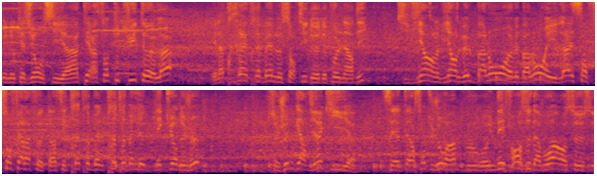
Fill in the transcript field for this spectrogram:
une, occasion aussi hein, intéressante tout de suite euh, là. Et la très très belle sortie de, de, Paul Nardi qui vient, vient enlever le ballon, euh, le ballon et là sans, sans faire la faute. Hein. C'est très très belle, très très belle lecture de jeu. Ce jeune gardien qui, c'est intéressant toujours hein, pour une défense d'avoir ce, ce,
